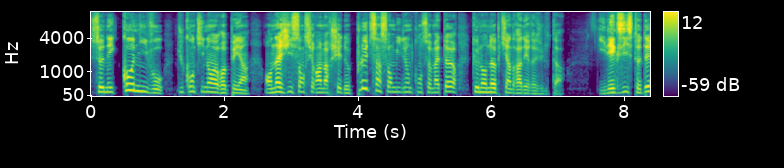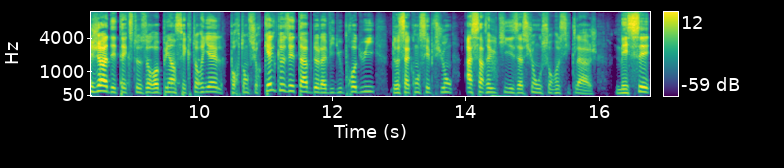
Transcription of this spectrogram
ce n'est qu'au niveau du continent européen, en agissant sur un marché de plus de 500 millions de consommateurs, que l'on obtiendra des résultats. Il existe déjà des textes européens sectoriels portant sur quelques étapes de la vie du produit, de sa conception à sa réutilisation ou son recyclage. Mais c'est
